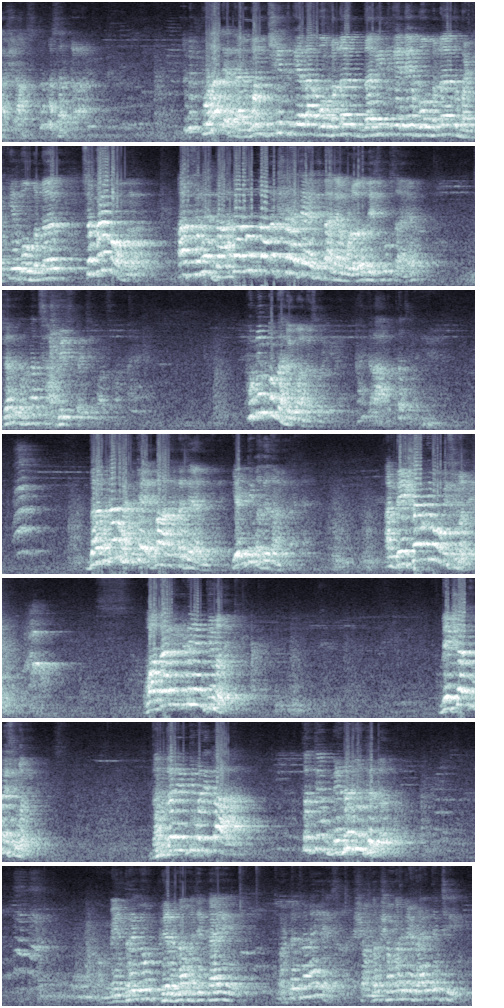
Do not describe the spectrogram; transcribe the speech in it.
अशा असतं का सरकार तुम्ही पुन्हा देताय वंचित गेला बोंबलत दलित गेले बोंबलत भटके बोंबलत सगळे बोंबलत. आज सगळे दादा लोक आरक्षणाच्या यादीत आल्यामुळं देशमुख साहेब जनगणना झालीच पाहिजे माझं कुणी पण झाले मागासवर्गीय काय त्याला अर्थच नाही. धनगर भटके महाराष्ट्राच्या यादीमध्ये एनटी मध्ये चांगलं आणि देशातली ओबीसी मध्ये वजा इकडे मध्ये देशात ओबीसी मध्ये धनगर एमपी मध्ये का तर ते मेंढर घेऊन फिरतात मेंढर घेऊन फिरणं म्हणजे काय घटना नाही शंभर शंभर मेंढर आहेत त्यांची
